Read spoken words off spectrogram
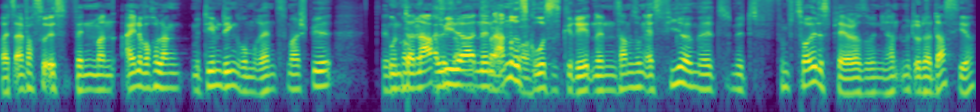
Weil es einfach so ist, wenn man eine Woche lang mit dem Ding rumrennt zum Beispiel Dann und danach wieder ein anderes vor. großes Gerät, einen Samsung S4 mit, mit 5 Zoll Display oder so in die Hand mit oder das hier,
